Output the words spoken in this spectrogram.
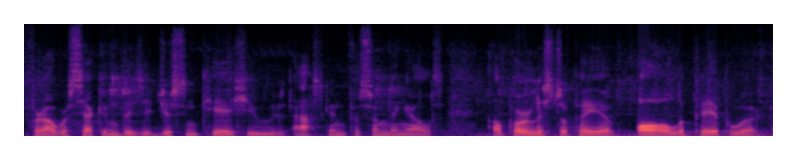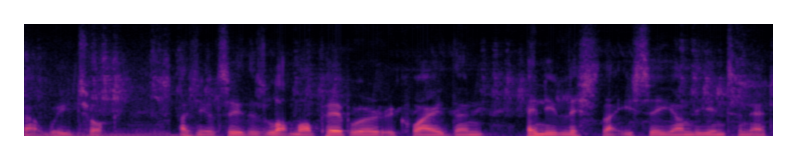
for our second visit, just in case she was asking for something else. I'll put a list up here of all the paperwork that we took. As you'll see, there's a lot more paperwork required than any list that you see on the internet.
